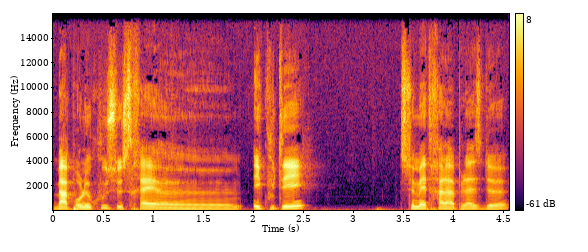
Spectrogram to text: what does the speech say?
Bah pour le coup, ce serait euh, écouter, se mettre à la place de,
